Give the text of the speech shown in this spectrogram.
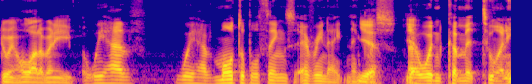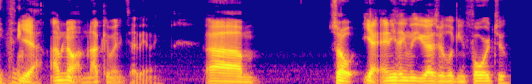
doing a whole lot of any. We have we have multiple things every night, Nicholas. Yes, yeah. I wouldn't commit to anything. Yeah, I'm no, I'm not committing to anything. Um, so yeah, anything that you guys are looking forward to,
